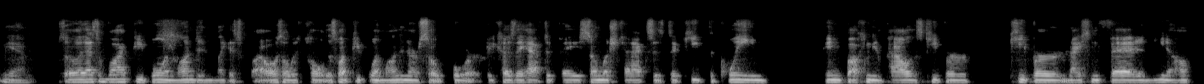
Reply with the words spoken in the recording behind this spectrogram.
Yeah. So that's why people in London, like I was always told, that's why people in London are so poor because they have to pay so much taxes to keep the Queen in Buckingham Palace, keep her keep her nice and fed, and you know,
